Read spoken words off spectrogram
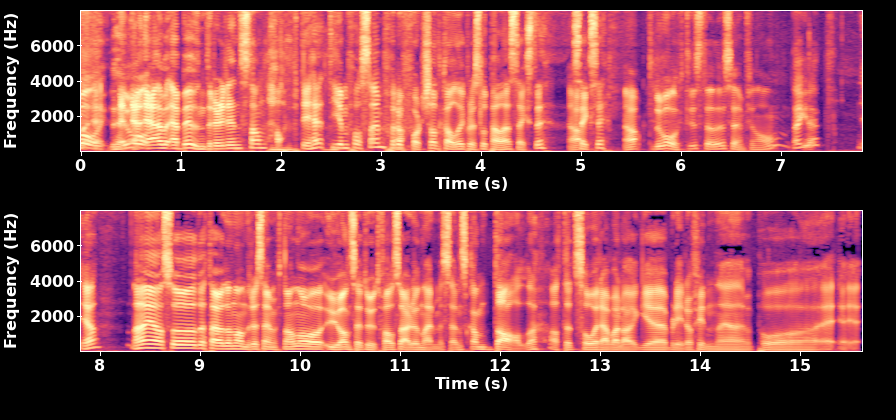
valg, du jeg, valg, jeg, jeg beundrer din standhaftighet, Jim Fosheim, for Ja. å fortsatt kalle Crystal Palace 60. Ja. sexy. ja, du valgte i stedet semifinalen. Det er greit. Ja. Nei, altså, dette er jo den andre semifinalen, og uansett utfall så er det jo nærmest en skandale at et så ræva lag eh, blir å finne på eh,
